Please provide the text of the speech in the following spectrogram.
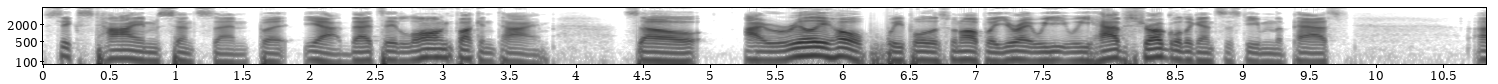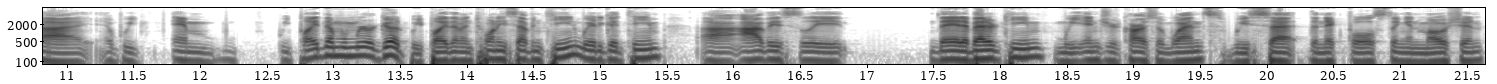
six times since then. But yeah, that's a long fucking time. So I really hope we pull this one off. But you're right. We we have struggled against this team in the past. Uh, we and we played them when we were good. We played them in 2017. We had a good team. Uh, obviously, they had a better team. We injured Carson Wentz. We set the Nick Foles thing in motion.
